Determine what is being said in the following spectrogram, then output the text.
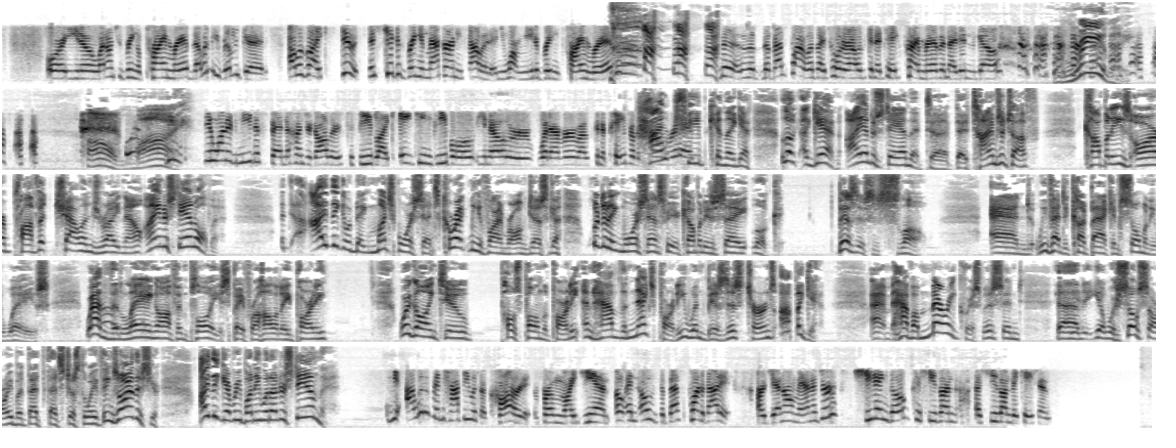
or you know why don't you bring a prime rib? That would be really good. I was like, dude, this chick is bringing macaroni salad, and you want me to bring prime rib? the, the the best part was I told her I was going to take prime rib, and I didn't go. Really? Oh, my. They, they wanted me to spend a $100 to feed like 18 people, you know, or whatever. I was going to pay for the How cheap can they get? Look, again, I understand that, uh, that times are tough. Companies are profit challenged right now. I understand all that. I think it would make much more sense. Correct me if I'm wrong, Jessica. Wouldn't it make more sense for your company to say, look, business is slow. And we've had to cut back in so many ways. Rather than laying off employees to pay for a holiday party, we're going to postpone the party and have the next party when business turns up again. Um, have a Merry Christmas and, uh, you know, we're so sorry, but that that's just the way things are this year. I think everybody would understand that. Yeah, I would have been happy with a card from my GM. Oh, and oh, the best part about it, our general manager, she didn't go because she's on uh, she's on vacation.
